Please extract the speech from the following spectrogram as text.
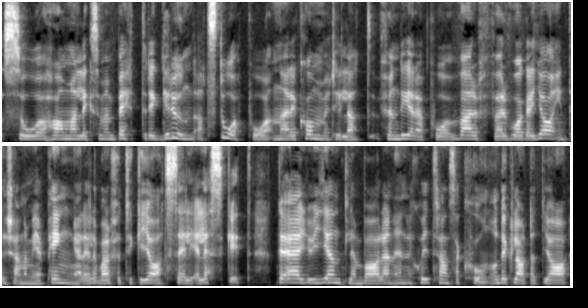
så har man liksom en bättre grund att stå på när det kommer till att fundera på varför vågar jag inte tjäna mer pengar eller varför tycker jag att sälj är läskigt. Det är ju egentligen bara en energitransaktion och det är klart att jag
